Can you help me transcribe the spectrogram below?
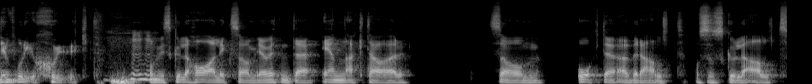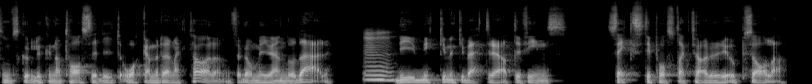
det vore ju sjukt om vi skulle ha liksom, jag vet inte, en aktör som åkte överallt och så skulle allt som skulle kunna ta sig dit åka med den aktören för de är ju ändå där. Mm. Det är ju mycket, mycket bättre att det finns 60 postaktörer i Uppsala.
